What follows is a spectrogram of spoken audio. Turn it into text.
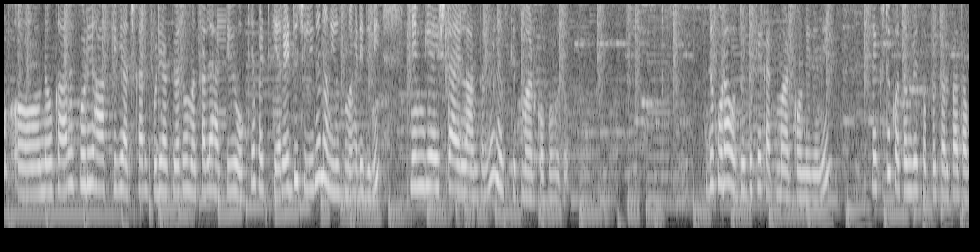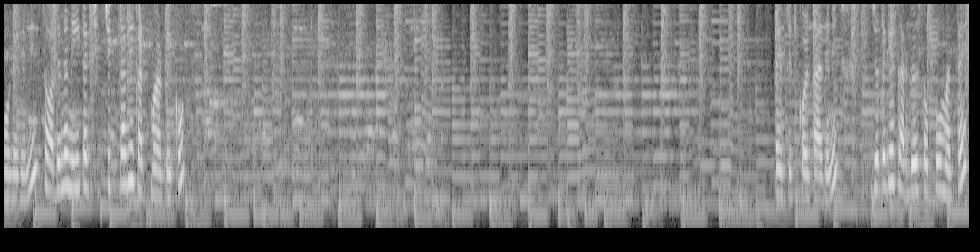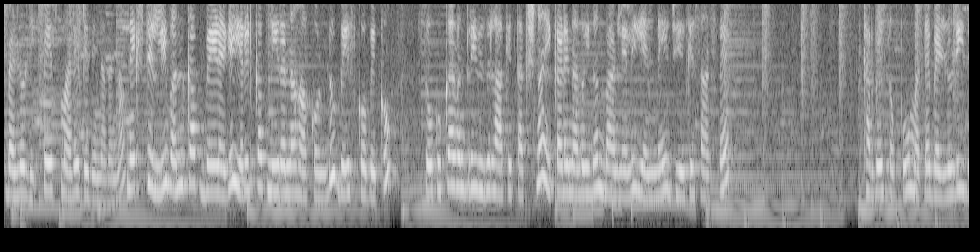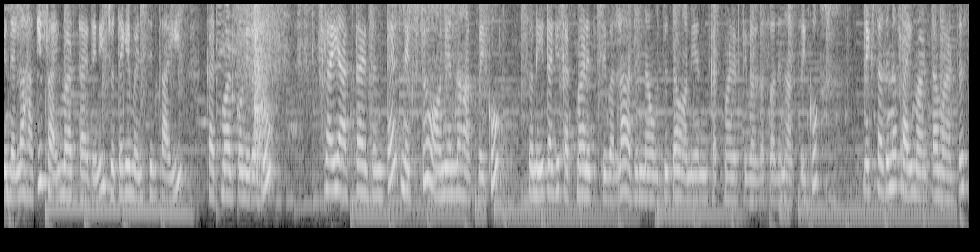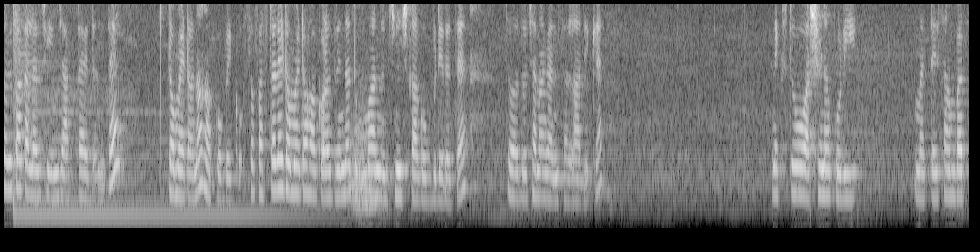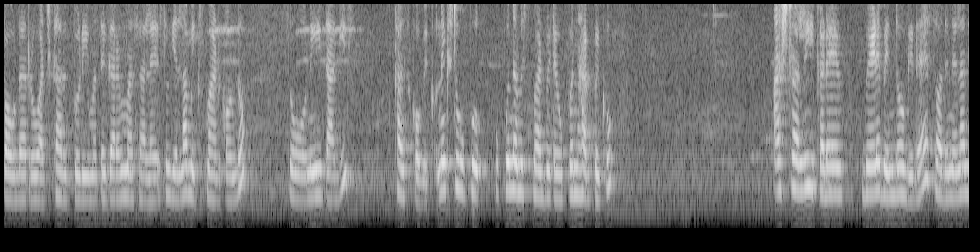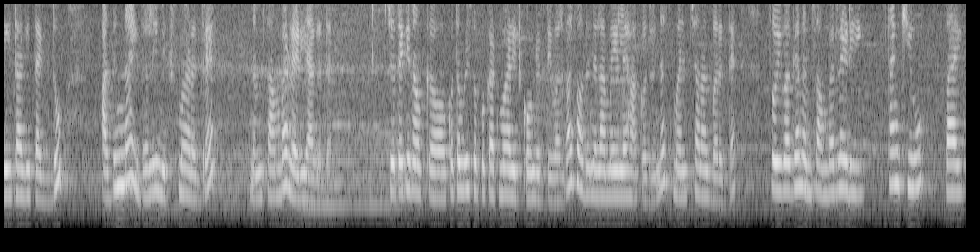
ನಾವು ಖಾರದ ಪುಡಿ ಹಾಕ್ತೀವಿ, ಅಚ್ಚ ಖಾರದ ಪುಡಿ ಹಾಕ್ತೀವಿ, ಅಥವಾ ಮಸಾಲೆ ಹಾಕ್ತೀವಿ ಓಕೆ ಬಟ್ ಎರಡು ಚಿಲ್ಲಿನೇ ನಾನು ಯೂಸ್ ಮಾಡಿದ್ದೀನಿ. ನಿಮಗೆ ಇಷ್ಟ ಇಲ್ಲ ಅಂತಂದರೆ ನೀವು ಸ್ಕಿಪ್ ಮಾಡ್ಕೋಬಹುದು. ಇದು ಕೂಡ ಉದ್ದುದ್ದಕ್ಕೆ ಕಟ್ ಮಾಡ್ಕೊಂಡಿದ್ದೀನಿ. ನೆಕ್ಸ್ಟ್ ಕೊತ್ತಂಬರಿ ಸೊಪ್ಪು ಸ್ವಲ್ಪ ತೊಗೊಂಡಿದ್ದೀನಿ. ಸೊ ಅದನ್ನು ನೀಟಾಗಿ ಚಿಕ್ಕ ಚಿಕ್ಕದಾಗಿ ಕಟ್ ಮಾಡಬೇಕು. ಎತ್ತಿಟ್ಕೊಳ್ತಾ ಇದ್ದೀನಿ. ಜೊತೆಗೆ ಕರಿಬೇವು ಸೊಪ್ಪು ಮತ್ತು ಬೆಳ್ಳುಳ್ಳಿ ಪೇಸ್ಟ್ ಮಾಡಿ ಇಟ್ಟಿದ್ದೀನಿ ಅದನ್ನು. ನೆಕ್ಸ್ಟ್ ಇಲ್ಲಿ ಒಂದು ಕಪ್ ಬೇಳೆಗೆ ಎರಡು ಕಪ್ ನೀರನ್ನು ಹಾಕ್ಕೊಂಡು ಬೇಯಿಸ್ಕೋಬೇಕು. ಸೊ ಕುಕ್ಕರ್ ಒಂದು ತ್ರೀ ವಿಸಿಲ್ ಹಾಕಿದ ತಕ್ಷಣ ಈ ಕಡೆ ನಾನು ಇನ್ನೊಂದು ಬಾಣಲೆಯಲ್ಲಿ ಎಣ್ಣೆ, ಜೀರಿಗೆ, ಸಾಸಿವೆ, ಕರಿಬೇವು ಸೊಪ್ಪು ಮತ್ತು ಬೆಳ್ಳುಳ್ಳಿ ಇದನ್ನೆಲ್ಲ ಹಾಕಿ ಫ್ರೈ ಮಾಡ್ತಾ ಇದ್ದೀನಿ. ಜೊತೆಗೆ ಮೆಣಸಿನ್ಕಾಯಿ ಕಟ್ ಮಾಡ್ಕೊಂಡಿರೋದು. ಫ್ರೈ ಆಗ್ತಾ ಇದ್ದಂತೆ ನೆಕ್ಸ್ಟು ಆನಿಯನ್ನ ಹಾಕಬೇಕು. ಸೊ ನೀಟಾಗಿ ಕಟ್ ಮಾಡಿರ್ತೀವಲ್ಲ, ಅದನ್ನು ಉದ್ದುದ್ದ ಆನಿಯನ್ ಕಟ್ ಮಾಡಿರ್ತೀವಲ್ವ ಸೊ ಅದನ್ನು ಹಾಕಬೇಕು. ನೆಕ್ಸ್ಟ್ ಅದನ್ನು ಫ್ರೈ ಮಾಡ್ತಾ ಮಾಡ್ತಾ ಸ್ವಲ್ಪ ಕಲರ್ ಚೇಂಜ್ ಆಗ್ತಾ ಇದ್ದಂತೆ ಟೊಮೆಟೊನ ಹಾಕ್ಕೋಬೇಕು. ಸೊ ಫಸ್ಟಲ್ಲೇ ಟೊಮೆಟೊ ಹಾಕೊಳ್ಳೋದ್ರಿಂದ ತುಂಬ ನುಜ್ ನುಜ್ಕಾಗಿ ಹೋಗ್ಬಿಟ್ಟಿರುತ್ತೆ. ಸೊ ಅದು ಚೆನ್ನಾಗಿ ಅನಿಸಲ್ಲ ಅದಕ್ಕೆ. ನೆಕ್ಸ್ಟು ಅರ್ಶಿಣ ಪುಡಿ, ಮತ್ತು ಸಾಂಬಾರು ಪೌಡರು ಅಚ್ಚ ಖಾರದ ಪುಡಿ, ಮತ್ತು ಗರಂ ಮಸಾಲೆ ಸೊ ಎಲ್ಲ ಮಿಕ್ಸ್ ಮಾಡಿಕೊಂಡು ಸೊ ನೀಟಾಗಿ ಕಲಿಸ್ಕೋಬೇಕು. ನೆಕ್ಸ್ಟ್ ಉಪ್ಪು, ಉಪ್ಪನ್ನ ಮಿಸ್ ಮಾಡಿಬಿಟ್ಟೆ, ಉಪ್ಪನ್ನು ಹಾಕಬೇಕು. ಅಷ್ಟರಲ್ಲಿ ಈ ಕಡೆ ಬೇಳೆ ಬೆಂದೋಗಿದೆ ಸೊ ಅದನ್ನೆಲ್ಲ ನೀಟಾಗಿ ತೆಗೆದು ಅದನ್ನು ಇದರಲ್ಲಿ ಮಿಕ್ಸ್ ಮಾಡಿದ್ರೆ ನಮ್ಮ ಸಾಂಬಾರು ರೆಡಿ ಆಗುತ್ತೆ. ಜೊತೆಗೆ ನಾವು ಕೊತ್ತಂಬರಿ ಸೊಪ್ಪು ಕಟ್ ಮಾಡಿ ಇಟ್ಕೊಂಡಿರ್ತೀವಲ್ವ ಸೊ ಅದನ್ನೆಲ್ಲ ಮೇಲೆ ಹಾಕೋದ್ರಿಂದ ಸ್ಮೆಲ್ ಚೆನ್ನಾಗಿ ಬರುತ್ತೆ. ಸೊ ಇವಾಗ ನಮ್ಮ sambar ready thank you bye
